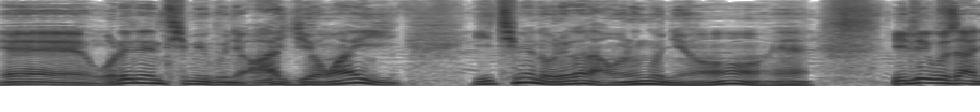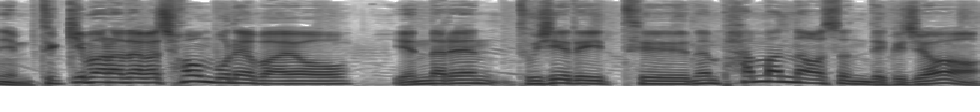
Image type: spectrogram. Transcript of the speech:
예, 오래된 팀이군요. 아, 이 영화에 이, 이 팀의 노래가 나오는군요. 예. 1294님, 듣기만 하다가 처음 보내봐요. 옛날엔 2시의 데이트는 팝만 나왔었는데, 그죠?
